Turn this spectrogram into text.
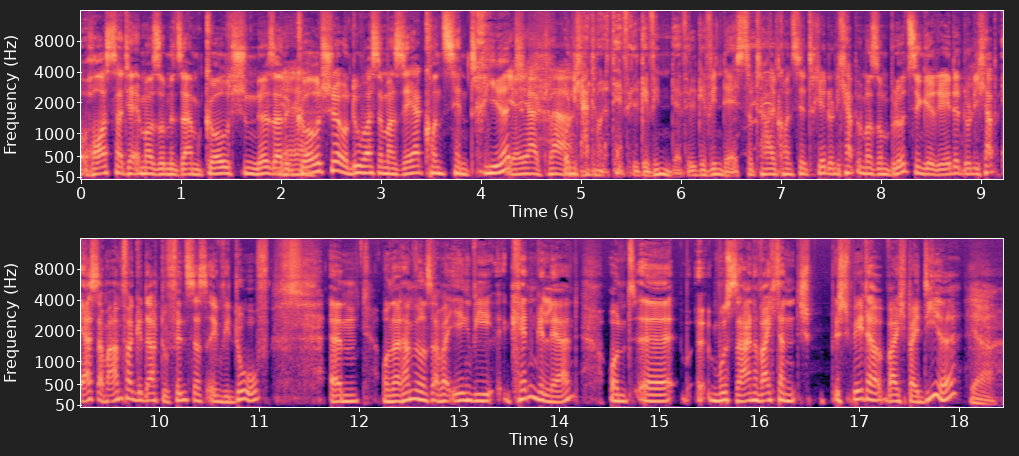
Horst hat ja immer so mit seinem Kölschen, ne, seine Ja, ja. Kölsche und du warst immer sehr konzentriert. Ja, ja, klar. Und ich hatte immer gedacht, der will gewinnen, der will gewinnen, der ist total konzentriert und ich habe immer so ein Blödsinn geredet und ich habe erst am Anfang gedacht, du findest das irgendwie doof. Ähm, und dann haben wir uns aber irgendwie kennengelernt und äh, muss sagen, war ich dann sp- später war ich bei dir Ja.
